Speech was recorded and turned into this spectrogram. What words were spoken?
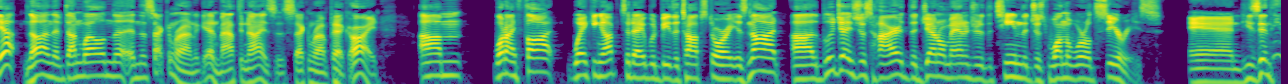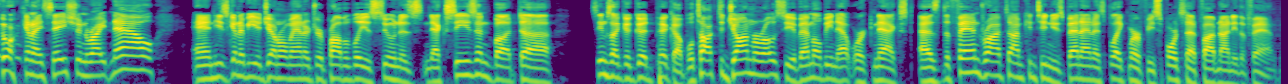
Yeah, no, and they've done well in the in the second round. Again, Matthew Knies is second round pick. All right. Um, what I thought waking up today would be the top story is not uh, the Blue Jays just hired the general manager of the team that just won the World Series, and he's in the organization right now, and he's going to be a general manager probably as soon as next season. But uh, seems like a good pickup. We'll talk to Jon Morosi of MLB Network next as the fan drive time continues. Ben Ennis, Blake Murphy, Sportsnet 590, The Fan.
